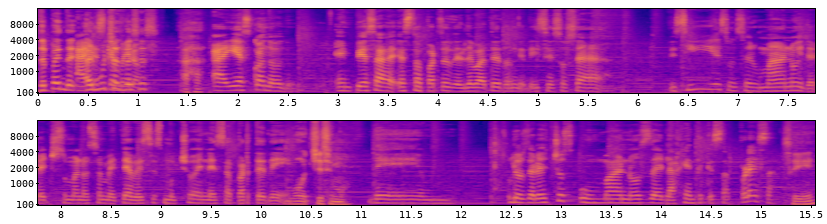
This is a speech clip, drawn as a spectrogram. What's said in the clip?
Depende, Ah, hay que muchas veces, ajá. Ahí es cuando empieza esta parte del debate donde dices, o sea, que sí, es un ser humano y derechos humanos se mete a veces mucho en esa parte de, Muchísimo. de mm, los derechos humanos de la gente que está presa. Sí.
